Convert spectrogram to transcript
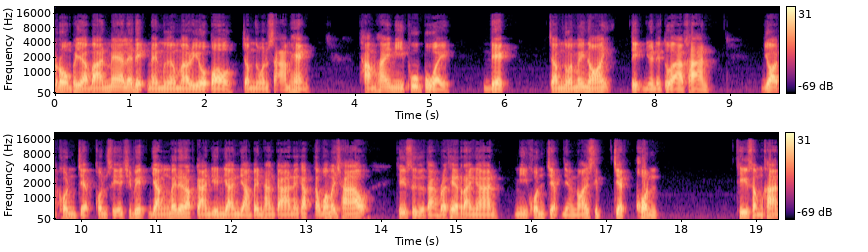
โรงพยาบาลแม่และเด็กในเมืองมาริโอปอลจำนวน 3 แห่งทำให้มีผู้ป่วยเด็กจำนวนไม่น้อยติดอยู่ในตัวอาคาร ยอดคนเจ็บคนเสียชีวิตยังไม่ได้รับการยืนยันอย่างเป็นทางการนะครับ แต่ว่าเมื่อเช้าที่สื่อต่างประเทศรายงาน มีคนเจ็บอย่างน้อย 17 คน ที่สำคัญ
